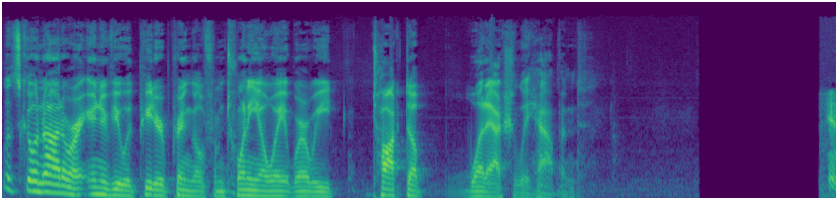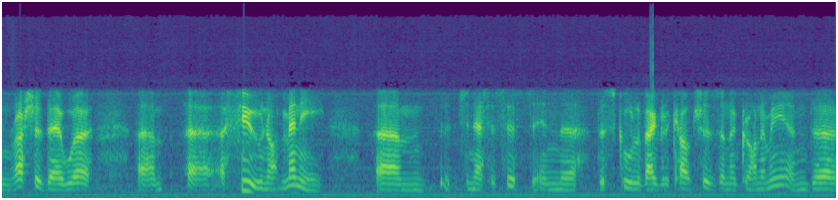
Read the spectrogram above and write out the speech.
Let's go now to our interview with Peter Pringle from 2008, where we talked up what actually happened. In Russia, there were um, uh, a few, not many, um, geneticists in the, the, School of Agriculture and Agronomy, and uh,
